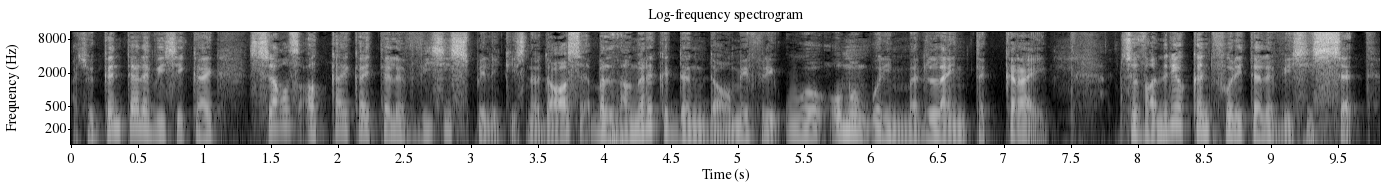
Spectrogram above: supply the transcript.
as jou kind televisie kyk, selfs al kyk hy televisiespeletjies, nou daar's 'n belangrike ding daarmee vir die oë om hom oor die middellyn te kry. So wanneer jou kind voor die televisie sit,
